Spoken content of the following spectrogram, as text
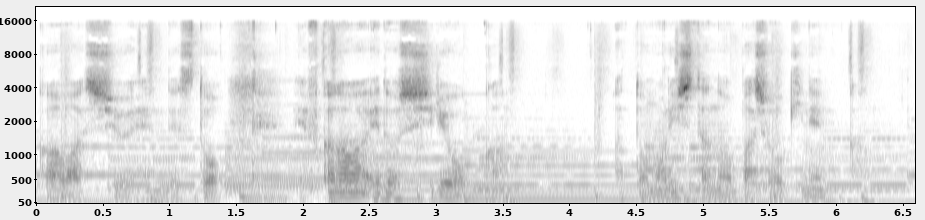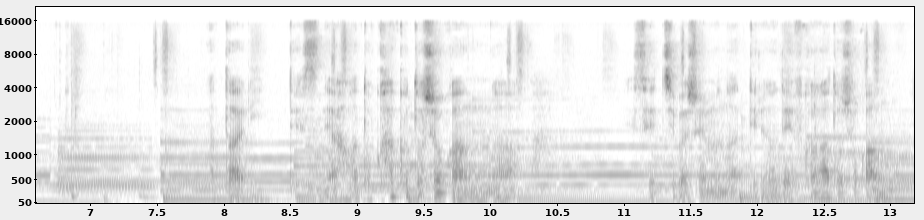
河周辺ですと深川江戸資料館あと森下の芭蕉記念館あたりですね。あと各図書館が設置場所にもなっているので深川図書館も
